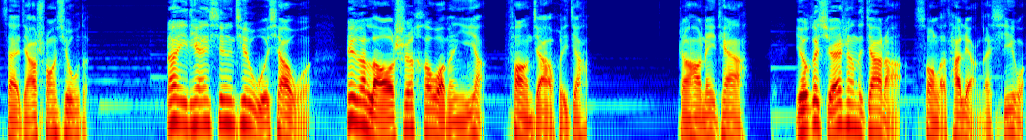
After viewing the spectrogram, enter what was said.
在家双休的。那一天星期五下午，那个老师和我们一样放假回家，正好那天啊，有个学生的家长送了他两个西瓜，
